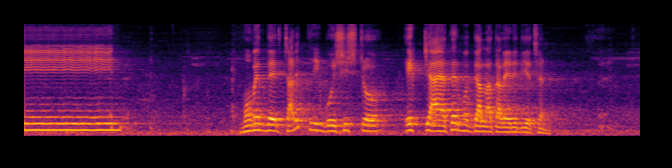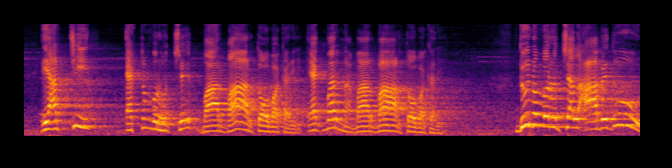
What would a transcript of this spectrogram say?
المؤمنين মোমেনদের চারিত্রিক বৈশিষ্ট্য একটি আয়াতের মধ্যে আল্লাহ তালা এনে দিয়েছেন এই আটটির এক নম্বর হচ্ছে বারবার তবাকারী একবার না বারবার তবাকারী দুই নম্বর হচ্ছে আল আবেদুন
